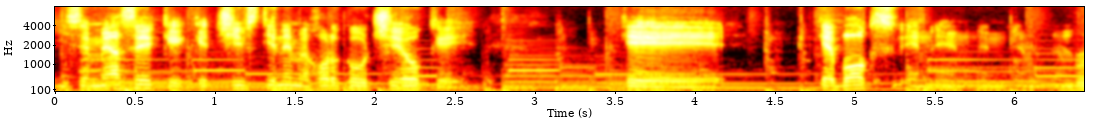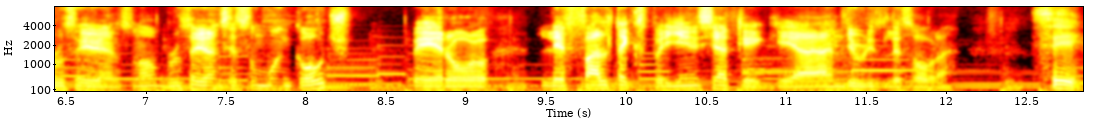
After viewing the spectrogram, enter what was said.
y se me hace que, que Chiefs tiene mejor cocheo que, que, que Box en, en, en, Bruce Arians, ¿no? Bruce Arians es un buen coach, pero le falta experiencia que, que a Andy Reid le sobra. Sí,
